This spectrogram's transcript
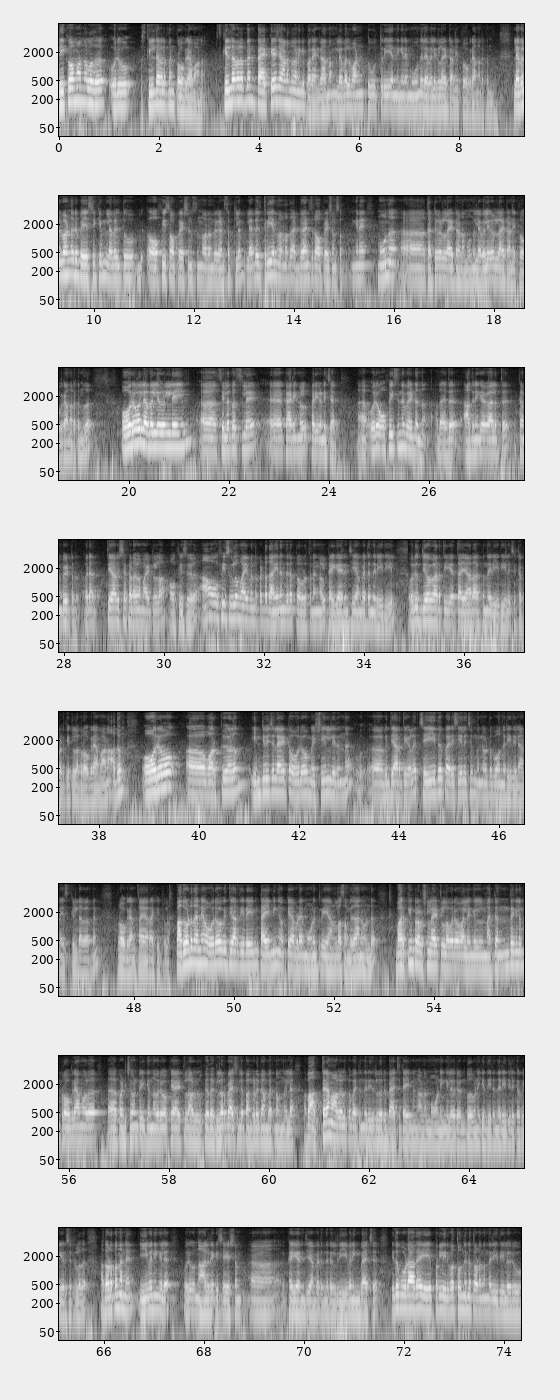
ഡികോമ എന്നുള്ളത് ഒരു skill development പ്രോഗ്രാമാണ്. സ്കിൽ ഡെവലപ്മെന്റ് പാക്കേജ് ആണെന്ന് വേണമെങ്കിൽ പറയാം. കാരണം ലെവൽ വൺ ടു ത്രീ എന്നിങ്ങനെ മൂന്ന് ലെവലുകളായിട്ടാണ് ഈ പ്രോഗ്രാം നടക്കുന്നത്. ലെവൽ വൺ ഒരു ബേസിക്കും ലെവൽ ടു ഓഫീസ് ഓപ്പറേഷൻസ് എന്ന് പറയുന്ന ഒരു കൺസെപ്റ്റിലും ലെവൽ ത്രീ എന്ന് പറയുന്നത് അഡ്വാൻസ്ഡ് ഓപ്പറേഷൻസും ഇങ്ങനെ മൂന്ന് തട്ടുകളിലായിട്ടാണ് മൂന്ന് ലെവലുകളിലായിട്ടാണ് ഈ പ്രോഗ്രാം നടക്കുന്നത്. ഓരോ ലെവലുകളിലെയും സിലബസിലെ കാര്യങ്ങൾ പരിഗണിച്ചാൽ ഒരു ഓഫീസിന് വേണ്ടുന്ന അതായത് ആധുനിക കാലത്ത് കമ്പ്യൂട്ടർ ഒരു അത്യാവശ്യ ഘടകമായിട്ടുള്ള ഓഫീസുകൾ ആ ഓഫീസുകളുമായി ബന്ധപ്പെട്ട ദൈനംദിന പ്രവർത്തനങ്ങൾ കൈകാര്യം ചെയ്യാൻ പറ്റുന്ന രീതിയിൽ ഒരു ഉദ്യോഗാർത്ഥിയെ തയ്യാറാക്കുന്ന രീതിയിൽ ചിട്ടപ്പെടുത്തിയിട്ടുള്ള പ്രോഗ്രാമാണ്. അതും ഓരോ വർക്കുകളും ഇൻഡിവിജ്വലായിട്ട് ഓരോ മെഷീനിലിരുന്ന് വിദ്യാർത്ഥികൾ ചെയ്ത് പരിശീലിച്ച് മുന്നോട്ട് പോകുന്ന രീതിയിലാണ് ഈ സ്കിൽ ഡെവലപ്മെന്റ് പ്രോഗ്രാം തയ്യാറാക്കിയിട്ടുള്ളത്. അപ്പോൾ അതുകൊണ്ട് തന്നെ ഓരോ വിദ്യാർത്ഥിയുടെയും ടൈമിംഗ് ഒക്കെ അവിടെ മോണിറ്റർ ചെയ്യാനുള്ള സംവിധാനമുണ്ട്. വർക്കിംഗ് പ്രൊഫഷണൽ ആയിട്ടുള്ളവരോ അല്ലെങ്കിൽ മറ്റെന്തെങ്കിലും പ്രോഗ്രാമുകൾ പഠിച്ചുകൊണ്ടിരിക്കുന്നവരോ ഒക്കെ ആയിട്ടുള്ള ആളുകൾക്ക് റെഗുലർ ബാച്ചിൽ പങ്കെടുക്കാൻ പറ്റണമെന്നില്ല. അപ്പോൾ അത്തരം ആളുകൾക്ക് പറ്റുന്ന രീതിയിലുള്ള ഒരു ബാച്ച് ടൈമിംഗ് ആണ് മോർണിംഗിൽ ഒരു ഒൻപത് മണിക്ക് തീരുന്ന രീതിയിൽ ക്രമീകരിച്ചിട്ടുള്ളത്. അതോടൊപ്പം തന്നെ ഈവനിങ്ങിൽ ഒരു നാലരയ്ക്ക് ശേഷം കൈകാര്യം ചെയ്യാൻ പറ്റുന്ന ഒരു ഈവനിങ് ബാച്ച് ഇതുകൂടാതെ ഏപ്രിൽ ഇരുപത്തൊന്നിന് തുടങ്ങുന്ന രീതിയിലൊരു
